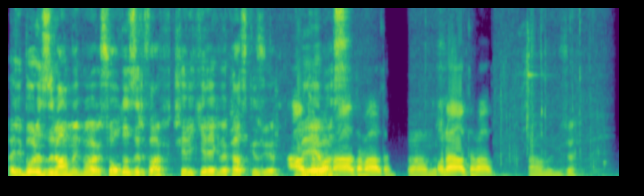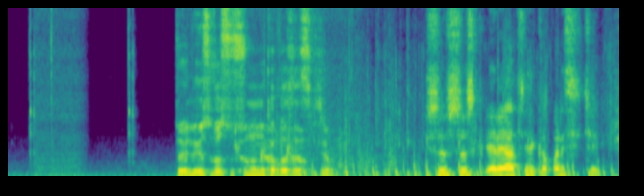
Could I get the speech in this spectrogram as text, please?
Ali bu arada zırh almayı unutma bak. Solda zırh var. Çelik yelek ve kask yazıyor. Aldım B'ye onu bas. aldım aldım. Tamamdır. Onu aldım aldım. Tamamdır güzel. Söyle Yusuf'a sussun onun kafasını sikeceğim. Yusuf sus. Ereal seni kafanı sikecekmiş.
